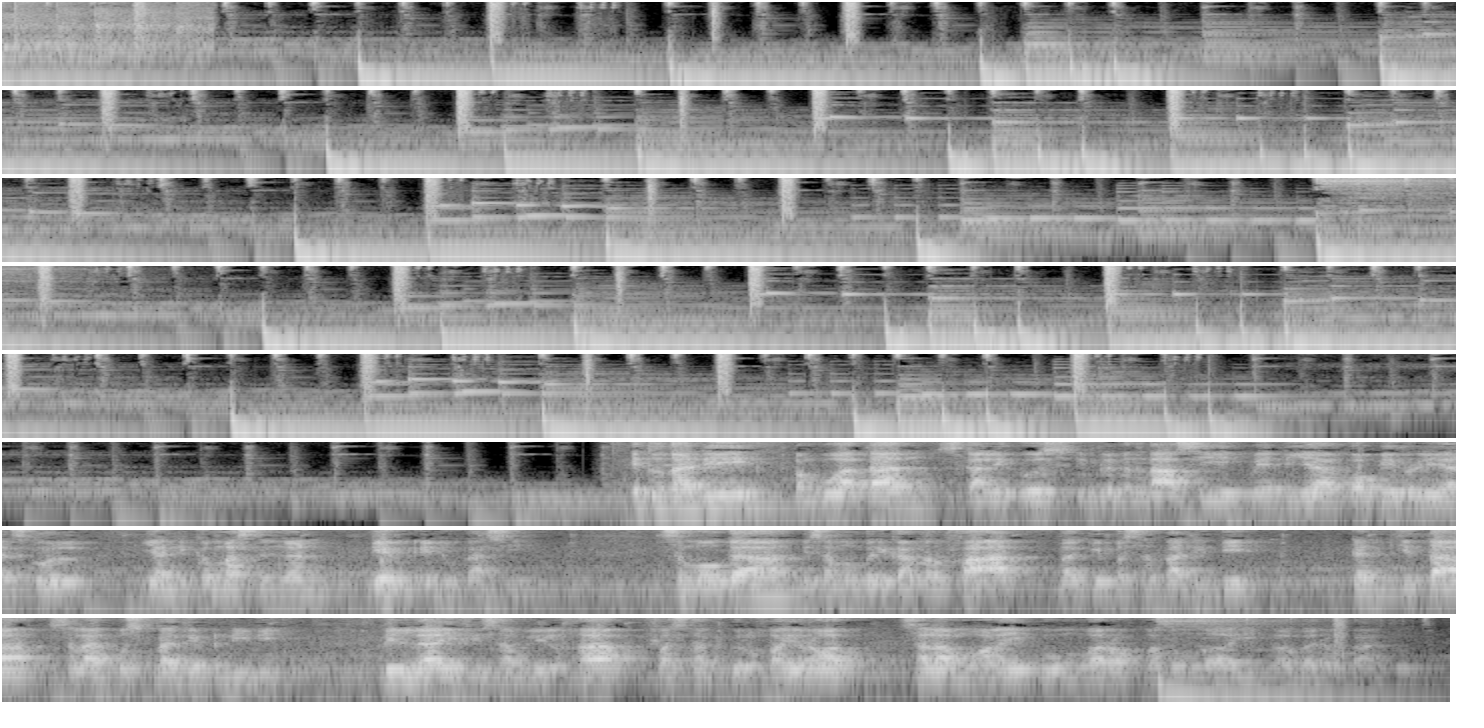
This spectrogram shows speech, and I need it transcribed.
Tadi pembuatan sekaligus implementasi media Kopi Brilliant School yang dikemas dengan game edukasi. Semoga bisa memberikan manfaat bagi peserta didik dan kita selaku sebagai pendidik. Billahi fisabilil haq, fastabiqul khairat. Assalamualaikum warahmatullahi wabarakatuh.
